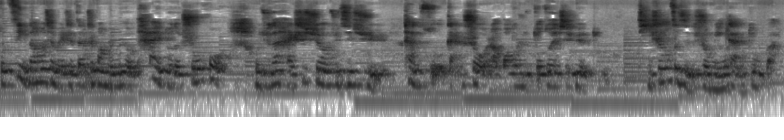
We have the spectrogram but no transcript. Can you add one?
我自己到目前为止在这方面没有太多的收获，我觉得还是需要去继续探索、感受，然后包括是多做一些阅读。提升自己的这种敏感度吧。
